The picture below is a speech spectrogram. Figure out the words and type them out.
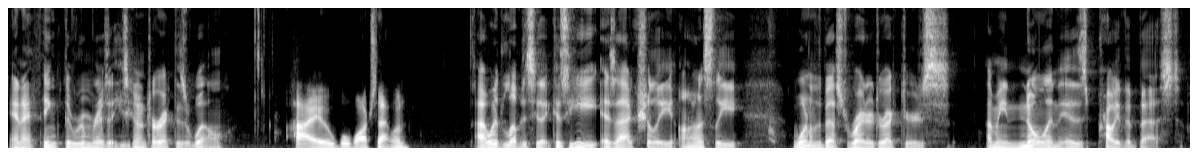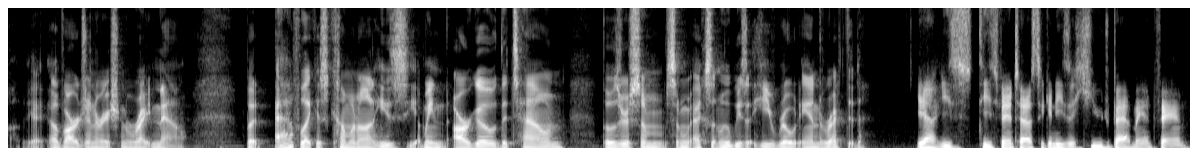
and I think the rumor is that he's gonna direct as well. I will watch that one. I would love to see that because he is actually, honestly, one of the best writer directors. I mean, Nolan is probably the best of our generation right now, but Affleck is coming on. He's, I mean, Argo, The Town. Those are some some excellent movies that he wrote and directed. Yeah, he's he's fantastic, and he's a huge Batman fan.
